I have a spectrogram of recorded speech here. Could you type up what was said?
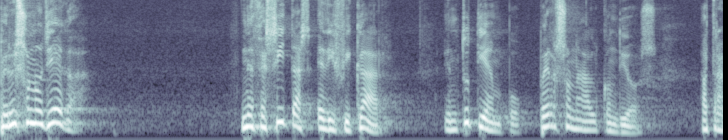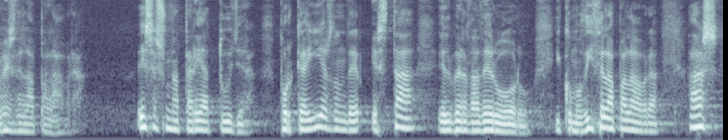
Pero eso no llega. Necesitas edificar en tu tiempo personal con Dios a través de la palabra. Esa es una tarea tuya, porque ahí es donde está el verdadero oro. Y como dice la palabra, has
